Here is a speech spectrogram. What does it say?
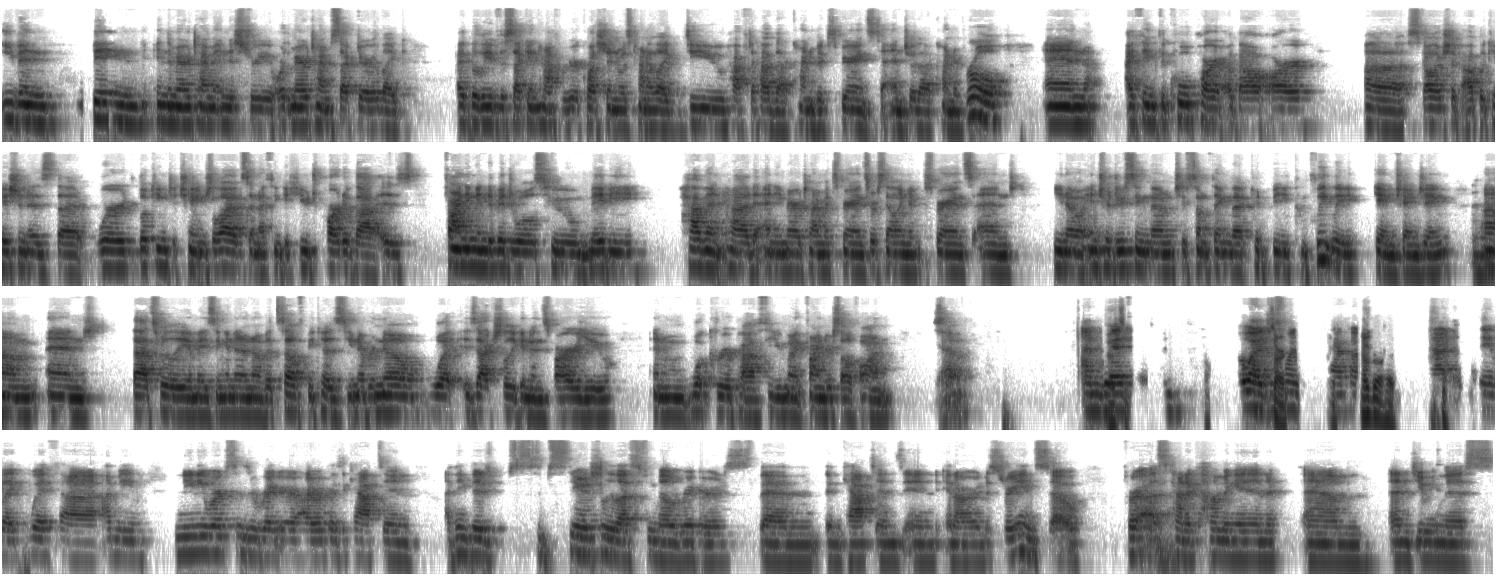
even been in the maritime industry or the maritime sector like I believe the second half of your question was kind of like, do you have to have that kind of experience to enter that kind of role? And I think the cool part about our uh, scholarship application is that we're looking to change lives. And I think a huge part of that is finding individuals who maybe haven't had any maritime experience or sailing experience and you know introducing them to something that could be completely game changing mm-hmm. um, and that's really amazing in and of itself because you never know what is actually going to inspire you and what career path you might find yourself on. Yeah. So. And with, oh, I just Sorry. want to back on no, go ahead. that say, like, with, uh, I mean, Nini works as a rigger, I work as a captain. I think there's substantially less female riggers than than captains in in our industry, and so for us, kind of coming in um, and doing this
